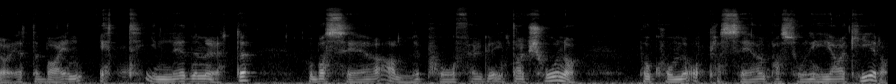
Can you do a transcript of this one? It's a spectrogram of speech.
da, etter bare en, ett innledende møte, og basere alle påfølgende interaksjoner på hvor vi plasserer en person i hierarkiet. da.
